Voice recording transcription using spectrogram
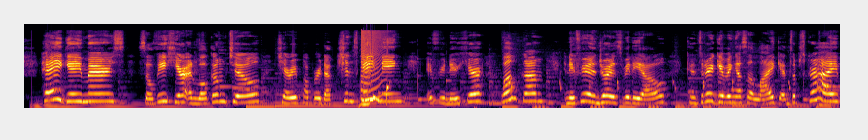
Hey gamers! Sophie here and welcome to Cherry Pop Productions Gaming! If you're new here, welcome! And if you enjoyed this video, consider giving us a like and subscribe!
